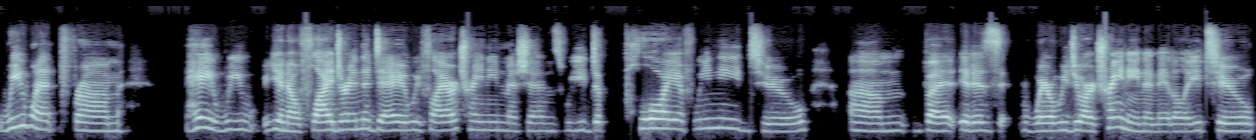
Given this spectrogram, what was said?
we went from, hey, we, you know, fly during the day, we fly our training missions, we deploy if we need to. Um, but it is where we do our training in Italy to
